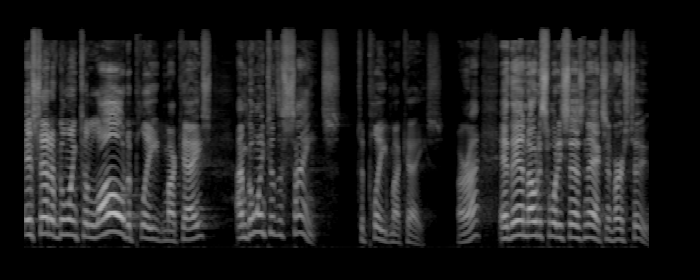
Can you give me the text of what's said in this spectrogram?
Instead of going to law to plead my case, I'm going to the saints to plead my case. All right? And then notice what he says next in verse 2.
